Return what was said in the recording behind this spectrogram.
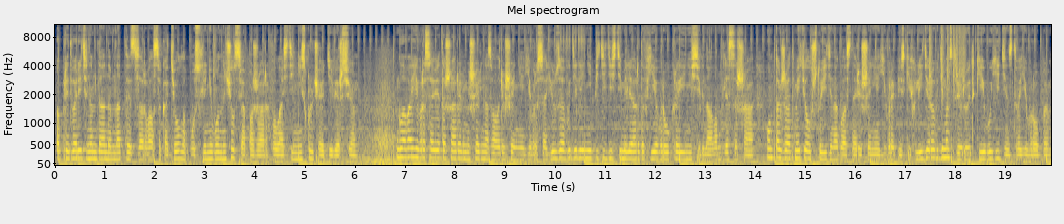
По предварительным данным, на ТЭС взорвался котел, а после него начался пожар. Власти не исключают диверсию. Глава Евросовета Шарль Мишель назвал решение Евросоюза о выделении 50 миллиардов евро Украине сигналом для США. Он также отметил, что единогласное решение европейских лидеров демонстрирует Киеву единство Европы.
